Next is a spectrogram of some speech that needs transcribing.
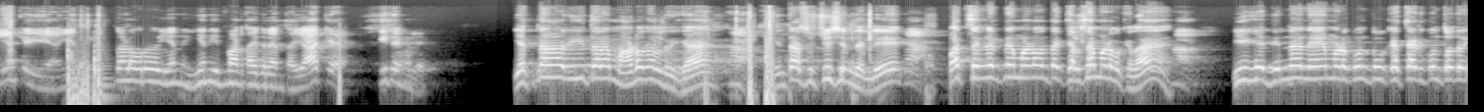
ಯಾಕೆ ಏನ್ ಯತ್ನಾಳ್ ಅವರು ಏನ್ ಏನ್ ಇದ್ ಮಾಡ್ತಾ ಇದಾರೆ ಅಂತ? ಯಾಕೆ ಈ ಟೈಮಲ್ಲಿ ಯತ್ನಾಳ್ ಈ ತರ ಮಾಡೋದಲ್ರಿ ಈಗ ಹಾ. ಇಂಥ ಸಿಚುವೇಶನ್ದಲ್ಲಿ ದಲ್ಲಿ ಪತ್ ಸಂಘಟನೆ ಮಾಡುವಂತ ಕೆಲಸ ಮಾಡ್ಬೇಕಲ್ಲ? ಈಗ ದಿನ ನ್ಯಾಯ ಮಾಡ್ಕೊಂತು ಕಚ್ಚಾಡ್ಕೊಂತ ಹೋದ್ರೆ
